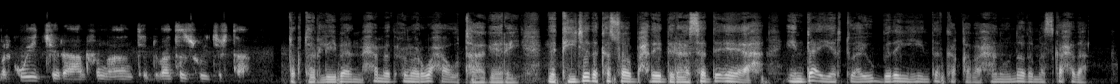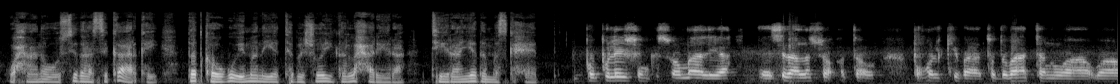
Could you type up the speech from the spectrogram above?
marka way jiraan run ahaantii dhibaatadaas way jirtaa doctor liibaan maxamed cumar waxa uu taageeray natiijada ka soo baxday daraasadda ee ah in da'yartu ay u badan yihiin dadka qaba xanuunada maskaxda waxaana uu sidaasi ka arkay dadka ugu imanaya tabashooyinka la xiriira tiiraanyada maskaxeed. Populationka soomaaliya sidaa la socota boqolkiiba toddobaatan waa waa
